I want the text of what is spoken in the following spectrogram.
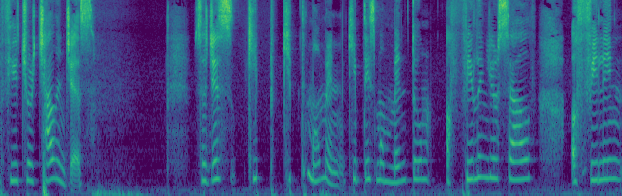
future challenges. So just keep keep the moment, keep this momentum of feeling yourself, of feeling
